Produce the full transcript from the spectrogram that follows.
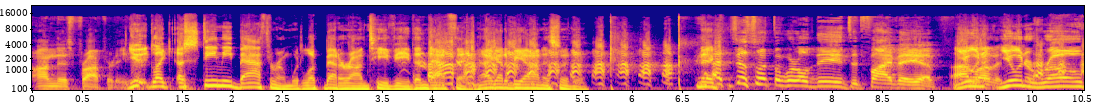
on this property. You like a steamy bathroom would look better on TV than that thing. I got to be honest with you. Nick, That's just what the world needs at 5 a.m. I you love in, it. You in a robe,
